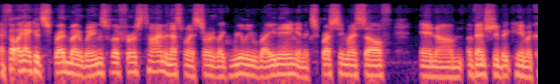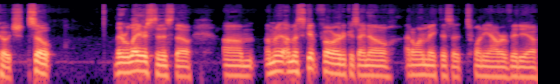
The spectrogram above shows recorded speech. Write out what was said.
I felt like I could spread my wings for the first time, and that's when I started like really writing and expressing myself, and um, eventually became a coach. So there were layers to this, though. Um, I'm gonna I'm gonna skip forward because I know I don't want to make this a 20 hour video.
